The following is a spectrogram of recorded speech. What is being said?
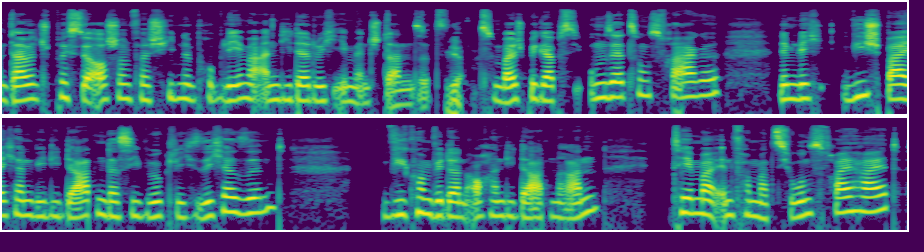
Und damit sprichst du auch schon verschiedene Probleme an, die dadurch eben entstanden sind. Ja. Zum Beispiel gab es die Umsetzungsfrage, nämlich wie speichern wir die Daten, dass sie wirklich sicher sind? Wie kommen wir dann auch an die Daten ran? Thema Informationsfreiheit.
